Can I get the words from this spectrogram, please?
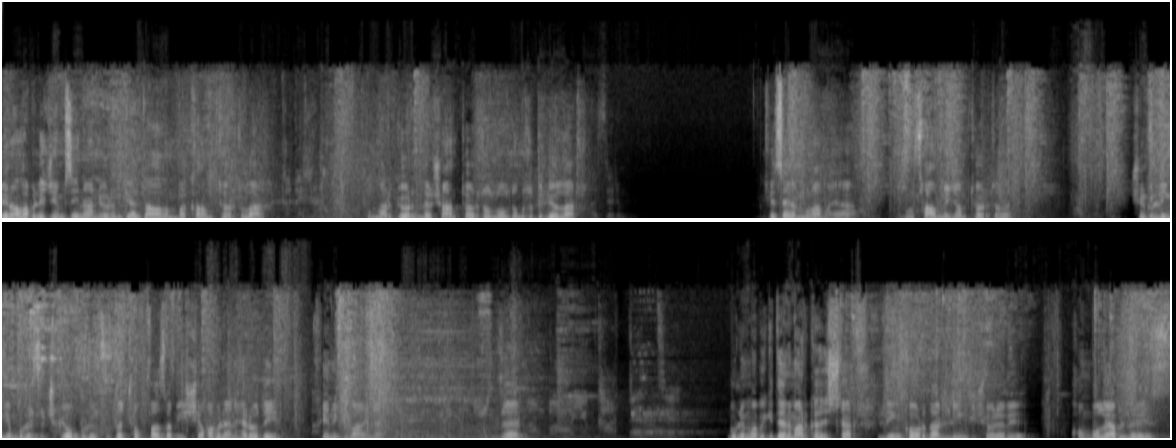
ben alabileceğimize inanıyorum. Gel de alalım bakalım Turtle'a. Bunlar gördüler. Şu an Turtle olduğumuzu biliyorlar. Keselim bunu ama ya. Bunu salmayacağım Turtle'ı. Çünkü Link'in Blue'su çıkıyor. Blue'suz da çok fazla bir iş yapabilen hero değil. Feni gibi aynı. Güzel. Blue'uma bir gidelim arkadaşlar. Link orada. Link'i şöyle bir kombolayabiliriz.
